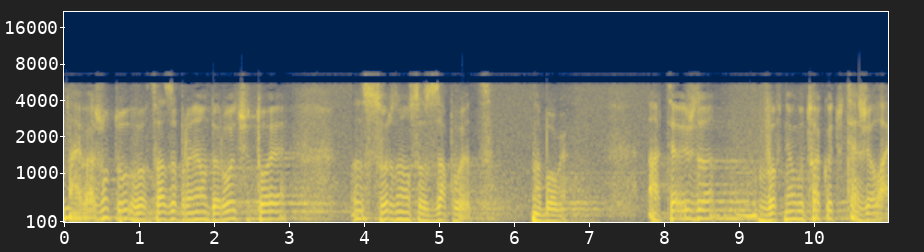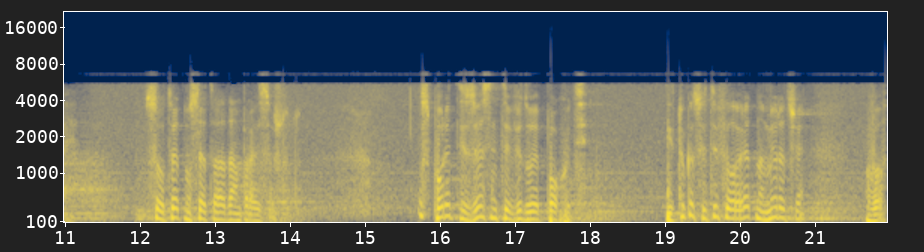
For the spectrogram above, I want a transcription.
Най-важното в това забранено дърво е, че то е свързано с заповед на Бога а тя вижда в него това, което тя желае. Съответно след това Адам прави същото. Според известните видове походи. И тук Свети Филарет намира, че в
